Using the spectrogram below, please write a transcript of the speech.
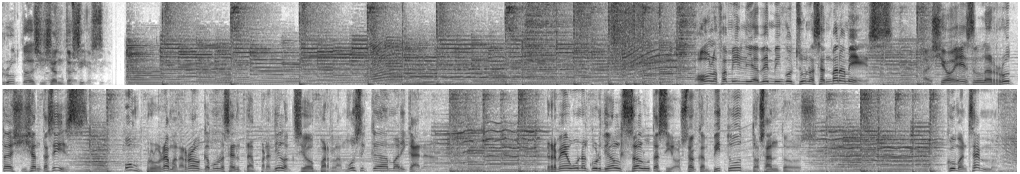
Ruta 66. Hola família, benvinguts una setmana més. Això és la Ruta 66, un programa de rock amb una certa predilecció per la música americana. Rebeu una cordial salutació. Soc en Pitu Dos Santos. Comencem! Comencem!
